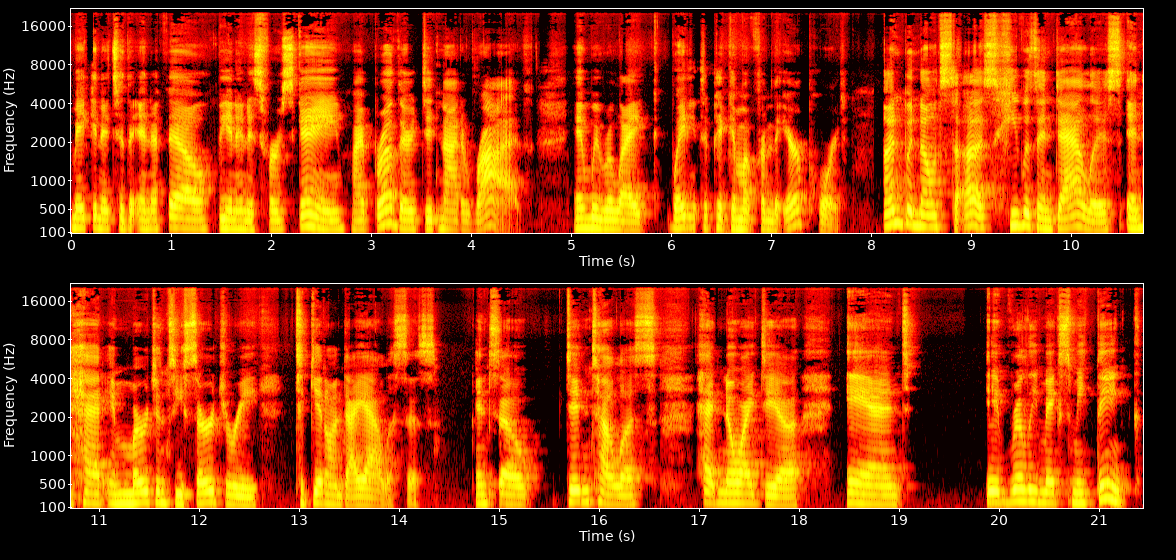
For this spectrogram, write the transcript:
making it to the NFL, being in his first game, my brother did not arrive. And we were like waiting to pick him up from the airport. Unbeknownst to us, he was in Dallas and had emergency surgery to get on dialysis. And so didn't tell us, had no idea. And it really makes me think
